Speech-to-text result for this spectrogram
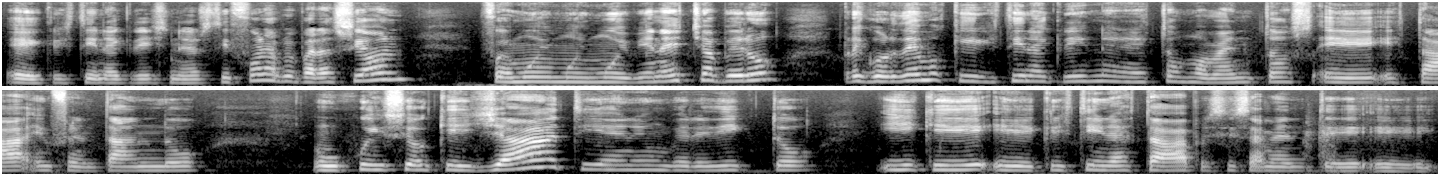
eh, Cristina Kirchner. Si fue una preparación, fue muy, muy, muy bien hecha, pero recordemos que Cristina Kirchner en estos momentos eh, está enfrentando un juicio que ya tiene un veredicto y que eh, Cristina estaba precisamente eh.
